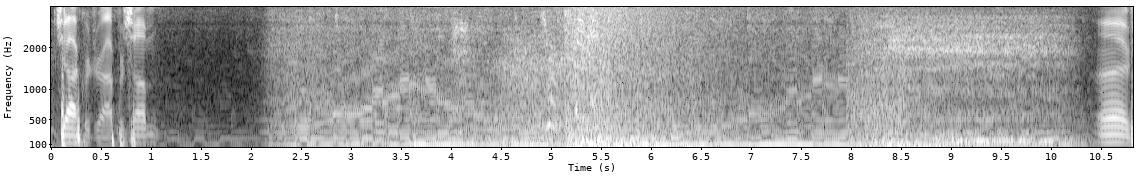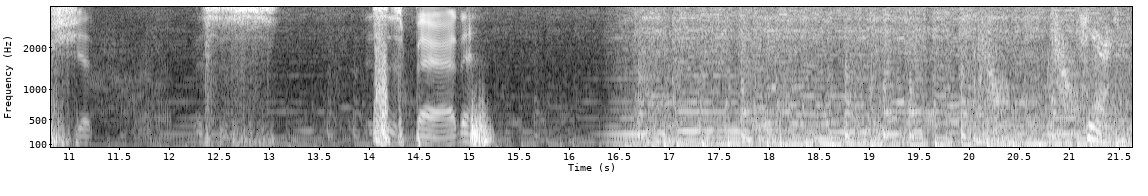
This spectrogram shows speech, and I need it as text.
chakra drop or something. Oh shit. This is this is bad. Here.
